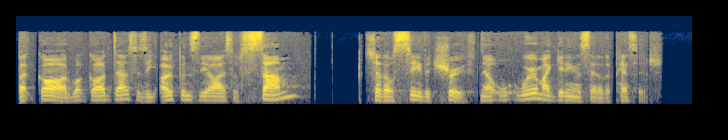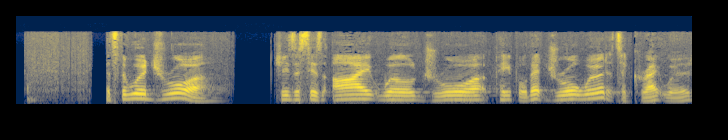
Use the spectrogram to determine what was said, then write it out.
But God, what God does is He opens the eyes of some so they'll see the truth. Now, where am I getting this out of the passage? It's the word draw. Jesus says, I will draw people. That draw word, it's a great word.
